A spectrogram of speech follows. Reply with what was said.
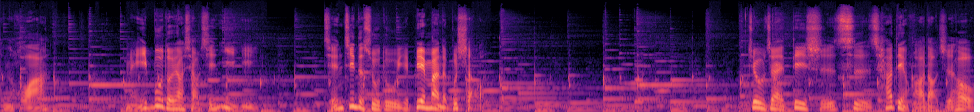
很滑，每一步都要小心翼翼，前进的速度也变慢了不少。就在第十次差点滑倒之后，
